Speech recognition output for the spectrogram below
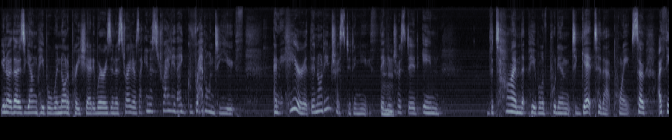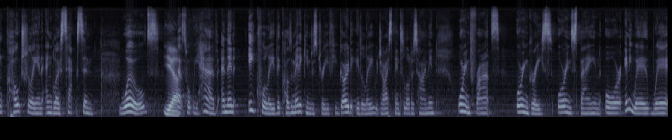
you know, those young people were not appreciated. Whereas in Australia, it's like in Australia, they grab onto youth. And here, they're not interested in youth. They're Mhm. interested in the time that people have put in to get to that point. So I think culturally in Anglo Saxon worlds, Yeah. that's what we have. And then equally, the cosmetic industry, if you go to Italy, which I spent a lot of time in, or in France, or in Greece, or in Spain, or anywhere where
